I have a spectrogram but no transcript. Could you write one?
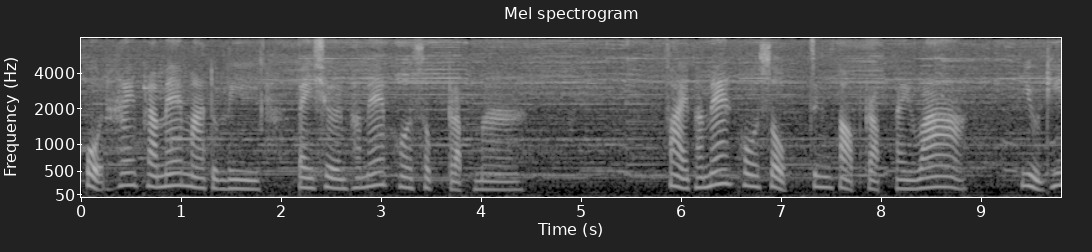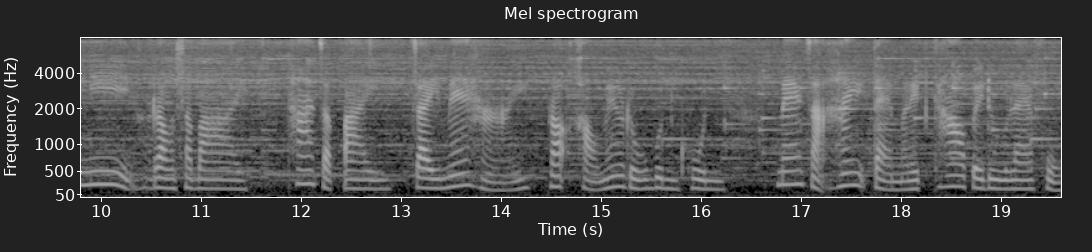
โปรดให้พระแม่มาตุลีไปเชิญพระแม่โพศพกลับมา ฝ่ายพระแม่โพศพจึงตอบกลับไปว่า อยู่ที่นี่เราสบาย ถ้าจะไป ใจแม่หาย เพราะเขาไม่รู้บุญคุณ แม่จะให้แต่เมล็ดข้าวไปดูแลฝูง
